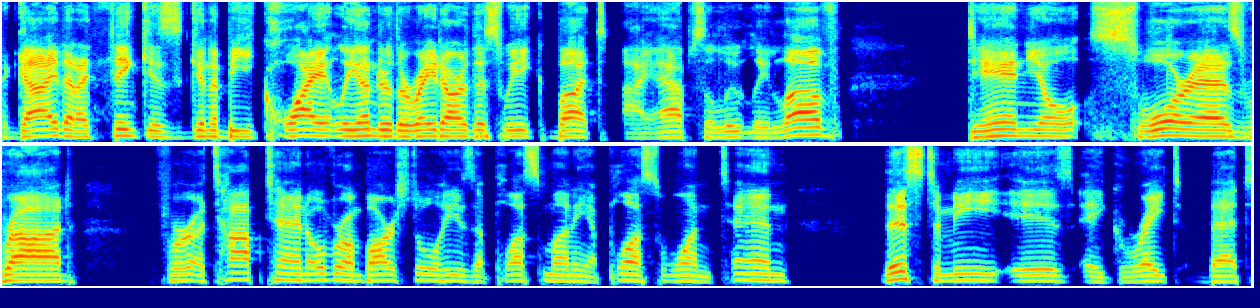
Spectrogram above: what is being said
a guy that I think is going to be quietly under the radar this week, but I absolutely love Daniel Suarez. Rod for a top 10 over on Barstool. He's at plus money at plus 110. This to me is a great bet.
